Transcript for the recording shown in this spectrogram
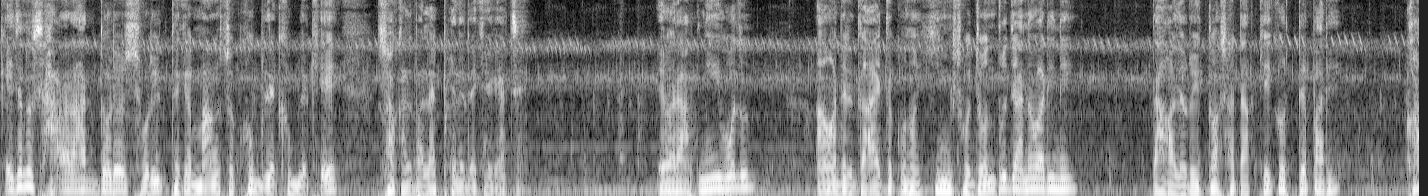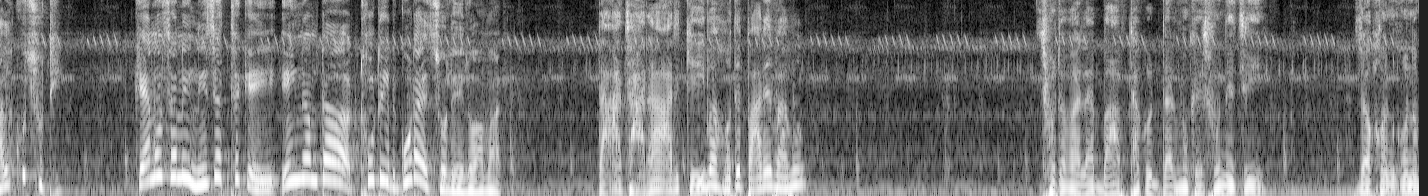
কে যেন সারা রাত ধরে ওর শরীর থেকে মাংস খুবলে খুবলে খেয়ে সকালবেলায় ফেলে রেখে গেছে। এবার আপনিই বলুন, আমাদের গায়ে তো কোনো হিংস্র জন্তু জানোয়ারই নেই। তাহলে ওই দশাটা কে করতে পারে? কালকুচুটি কেন জানি নিজের থেকেই এই নামটা ঠোঁটের গোড়ায় চলে এলো আমার। তাছাড়া আর কেই বা হতে পারে বাবু? ছোটবেলায় বাপ ঠাকুরদার মুখে শুনেছি, যখন কোনো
